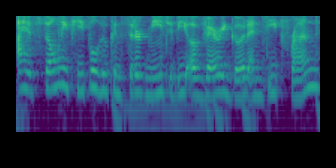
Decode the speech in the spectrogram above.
I had so many people who considered me to be a very good and deep friend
